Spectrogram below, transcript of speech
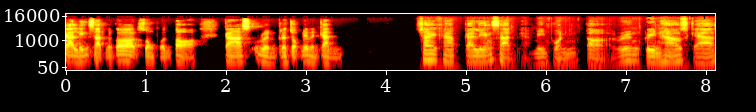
การเลี้ยงสัตว์มันก็ส่งผลต่อก๊าซเรือนกระจกได้เหมือนกัน ใช่ครับ การเลี้ยงสัตว์มีผลต่อเรื่อง greenhouse gas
